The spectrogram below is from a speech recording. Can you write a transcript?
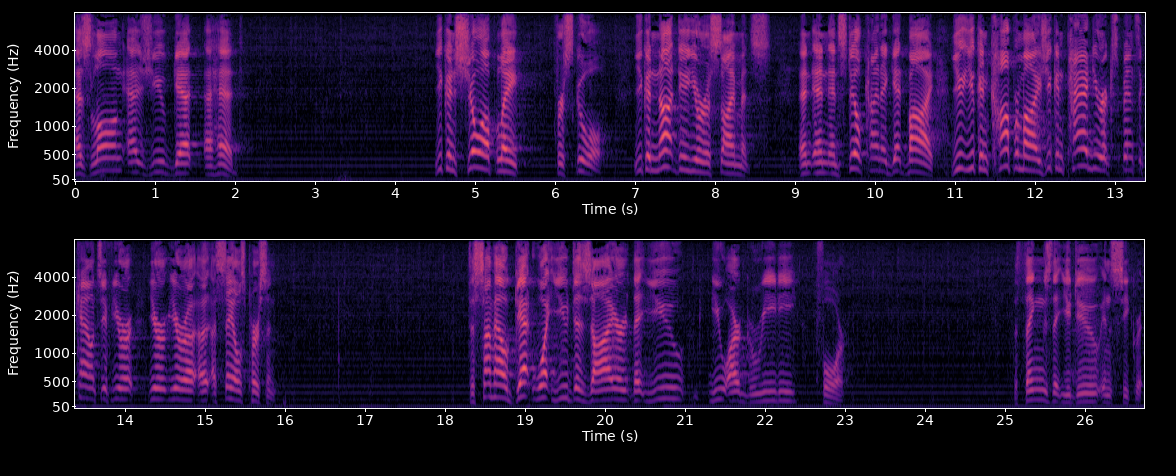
as long as you get ahead. You can show up late for school. You can not do your assignments and, and, and still kind of get by. You, you can compromise. You can pad your expense accounts if you're, you're, you're a, a salesperson. To somehow get what you desire that you, you are greedy for. The things that you do in secret.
